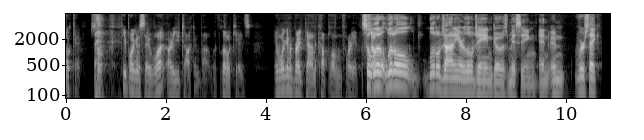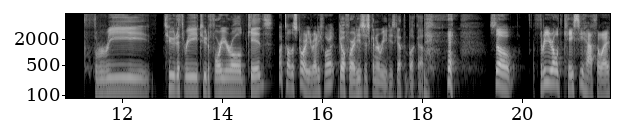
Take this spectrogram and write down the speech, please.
Okay. So people are going to say, "What are you talking about with little kids?" And we're going to break down a couple of them for you. So, so little little little Johnny or little Jane goes missing and and we're like three two to three, two to four year old kids. I'll tell the story. You ready for it? Go for it. He's just going to read. He's got the book up. so, three year old Casey Hathaway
